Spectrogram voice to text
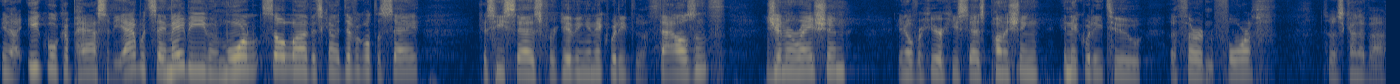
in an equal capacity. I would say maybe even more so love. It's kind of difficult to say because he says forgiving iniquity to the thousandth generation and over here, he says punishing iniquity to the third and fourth. So it's kind of a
